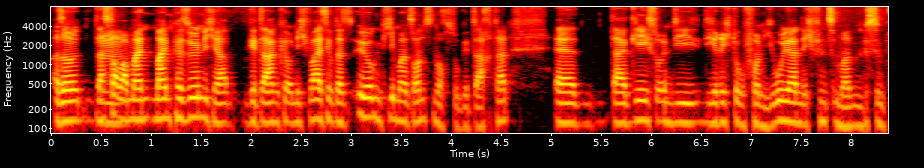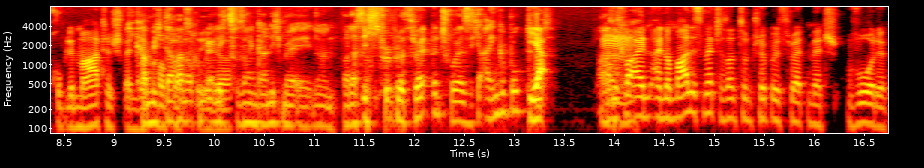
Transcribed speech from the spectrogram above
Also, das mhm. war aber mein, mein persönlicher Gedanke und ich weiß nicht, ob das irgendjemand sonst noch so gedacht hat. Äh, da gehe ich so in die, die Richtung von Julian. Ich finde es immer ein bisschen problematisch, wenn Ich kann mich daran auch, um ehrlich zu sein, gar nicht mehr erinnern. War das das Triple Threat Match, wo er sich eingebuckt ja. hat? Ja. Also, es war ein, ein normales Match, das dann zum Triple Threat Match wurde.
